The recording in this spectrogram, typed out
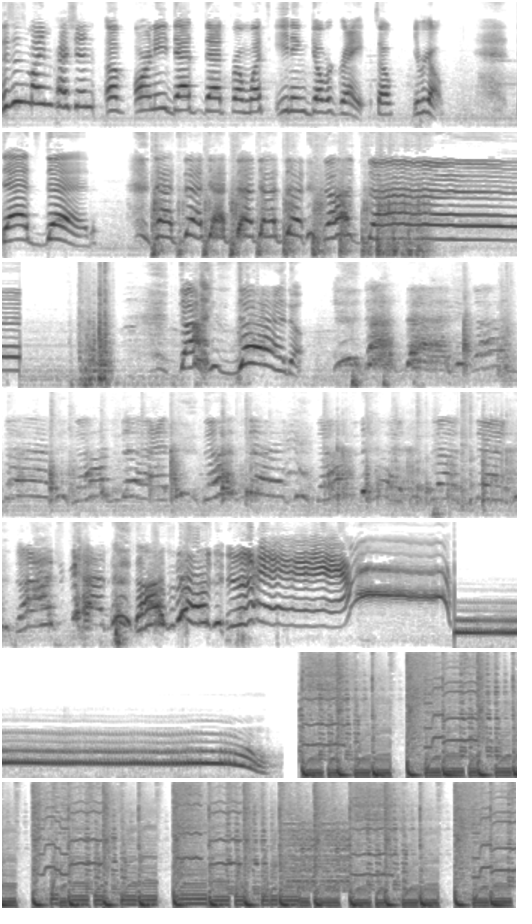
This is my impression of Arnie, Dad's dead from What's Eating Gilbert Grape. So, here we go. Dad's dead, Dad's dead, Dad's dead, Dad's dead. Dad's dead. Dad's dead. That's it!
